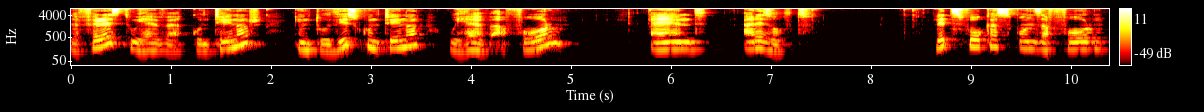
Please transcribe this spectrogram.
The first we have a container. Into this container we have a form and a result. Let's focus on the form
